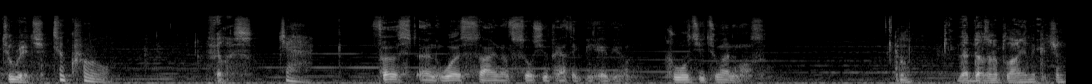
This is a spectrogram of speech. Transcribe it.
Too rich. Too cruel. Phyllis. Jack. First and worst sign of sociopathic behavior cruelty to animals. That doesn't apply in the kitchen?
